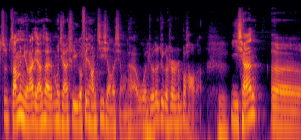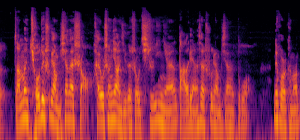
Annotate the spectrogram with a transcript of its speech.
就咱们女篮联赛目前是一个非常畸形的形态，我觉得这个事儿是不好的。嗯以前呃，咱们球队数量比现在少，还有升降级的时候，其实一年打的联赛数量比现在多。那会儿可能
